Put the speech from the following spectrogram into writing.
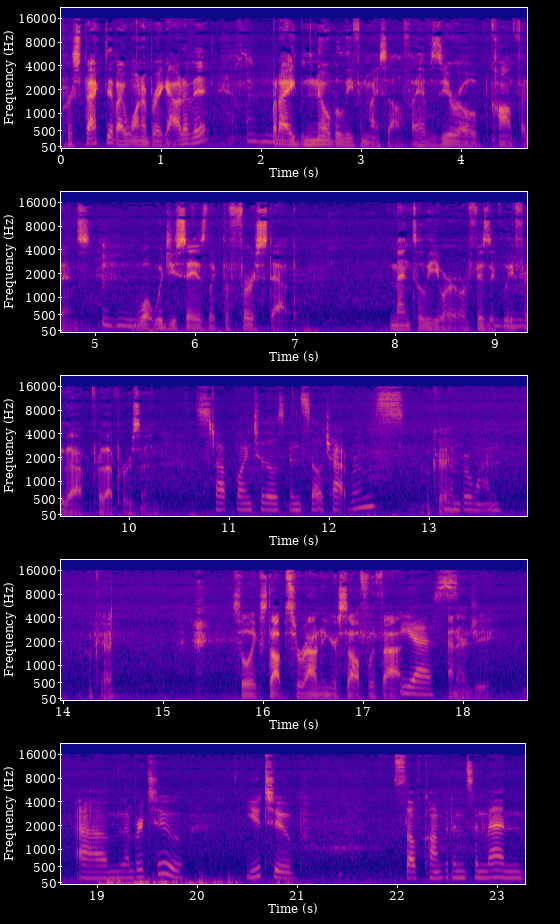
perspective. I want to break out of it, mm-hmm. but I have no belief in myself. I have zero confidence." Mm-hmm. What would you say is like the first step mentally or, or physically for mm-hmm. that for that person? Stop going to those incel chat rooms. Okay. Number 1. Okay. So like stop surrounding yourself with that yes. energy. Um, number two, YouTube, self confidence in men,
